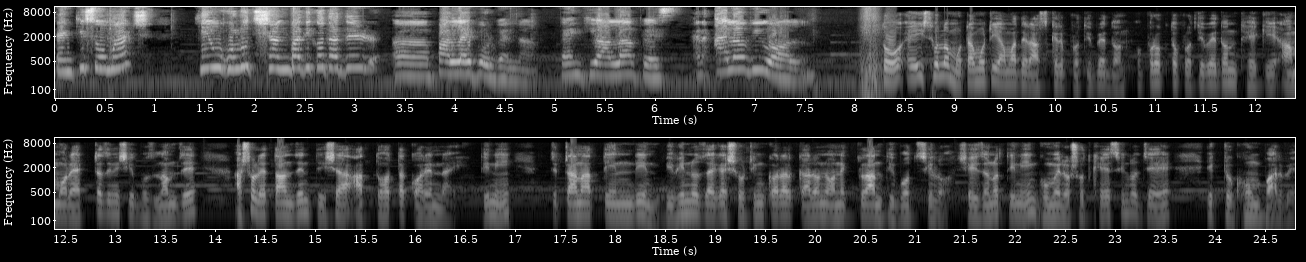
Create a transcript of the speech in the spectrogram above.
থ্যাংক ইউ সো মাচ কেউ হলুদ সাংবাদিকতাদের পাল্লায় পড়বেন না। থ্যাংক ইউ আল্লাহ হাফেজ। And I love you all তো এই ছিল মোটামুটি আমাদের আজকের প্রতিবেদন। উপরোক্ত প্রতিবেদন থেকে আমরা একটা জিনিসই বুঝলাম যে, আসলে তানজিন তিশা আত্মহত্যা করেন নাই। তিনি টানা তিন দিন বিভিন্ন জায়গায় শুটিং করার কারণে অনেক ক্লান্তি বোধ ছিল। সেই জন্য তিনি ঘুমের ওষুধ খেয়েছিল যে, একটু ঘুম পারবে।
